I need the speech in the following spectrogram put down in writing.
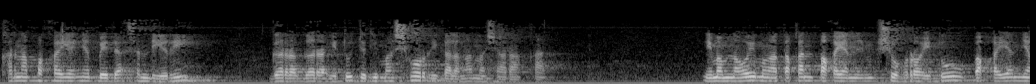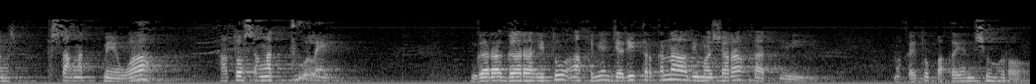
karena pakaiannya beda sendiri, gara-gara itu jadi masyhur di kalangan masyarakat. Imam Nawawi mengatakan pakaian syuhroh itu pakaian yang sangat mewah atau sangat julek Gara-gara itu akhirnya jadi terkenal di masyarakat ini. Maka itu pakaian syuhro.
